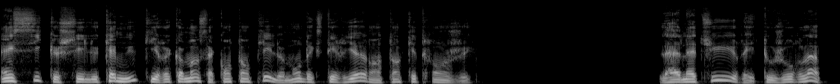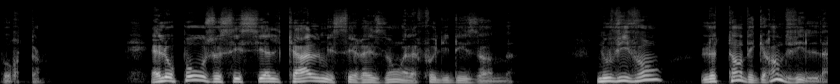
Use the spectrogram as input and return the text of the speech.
ainsi que chez le Camus qui recommence à contempler le monde extérieur en tant qu'étranger. La nature est toujours là pourtant. Elle oppose ses ciels calmes et ses raisons à la folie des hommes. Nous vivons le temps des grandes villes.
